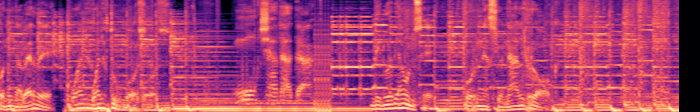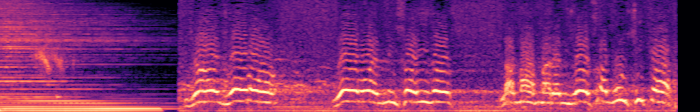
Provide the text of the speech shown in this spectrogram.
con onda verde o a los tumbos. Mucha data. De 9 a 11 por Nacional Rock. Yo llevo, llevo en mis oídos la más maravillosa música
